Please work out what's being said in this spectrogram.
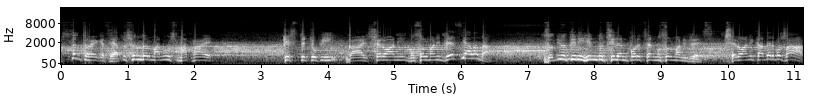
আশ্চর্য হয়ে গেছে, এত সুন্দর মানুষ, মাথায় কিস্তি টুপি, গায়ে শেরওয়ানি, মুসলমানি ড্রেসই আলাদা। যদিও তিনি হিন্দু ছিলেন পরেছেন মুসলমানি ড্রেস শেরওয়ানি কাদের পোশাক?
